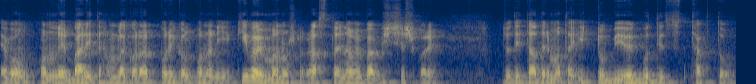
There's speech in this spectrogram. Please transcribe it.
এবং অন্যের বাড়িতে হামলা করার পরিকল্পনা নিয়ে কীভাবে মানুষ রাস্তায় নামে বা বিশ্বাস করে? যদি তাদের মাথায় একটু বিবেক বুদ্ধি থাকতো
